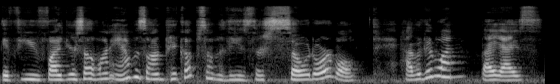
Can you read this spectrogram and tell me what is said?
If you find yourself on Amazon, pick up some of these. They're so adorable. Have a good one. Bye, guys.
